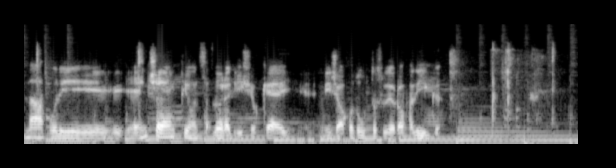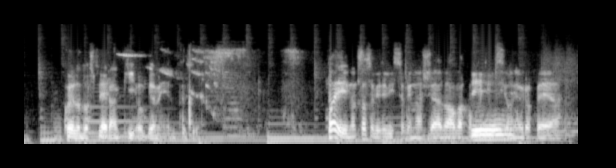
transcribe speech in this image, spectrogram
Napoli è in Champions allora dici ok mi gioco tutto sull'Europa League quello lo spero sì. anch'io ovviamente sì. poi non so se avete visto che nasce la nuova competizione europea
